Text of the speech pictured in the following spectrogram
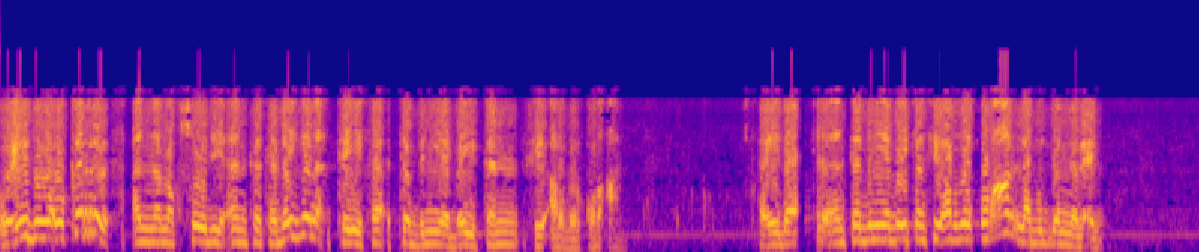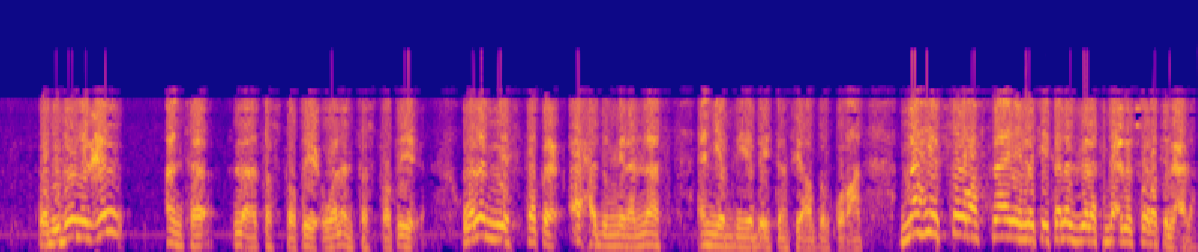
أعيد وأكرر أن مقصودي أن تتبين كيف تبني بيتا في أرض القرآن. فإذا أن تبني بيتا في أرض القرآن لابد من العلم. وبدون العلم أنت لا تستطيع ولن تستطيع ولم يستطع أحد من الناس أن يبني بيتا في أرض القرآن. ما هي السورة الثانية التي تنزلت بعد سورة العلق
